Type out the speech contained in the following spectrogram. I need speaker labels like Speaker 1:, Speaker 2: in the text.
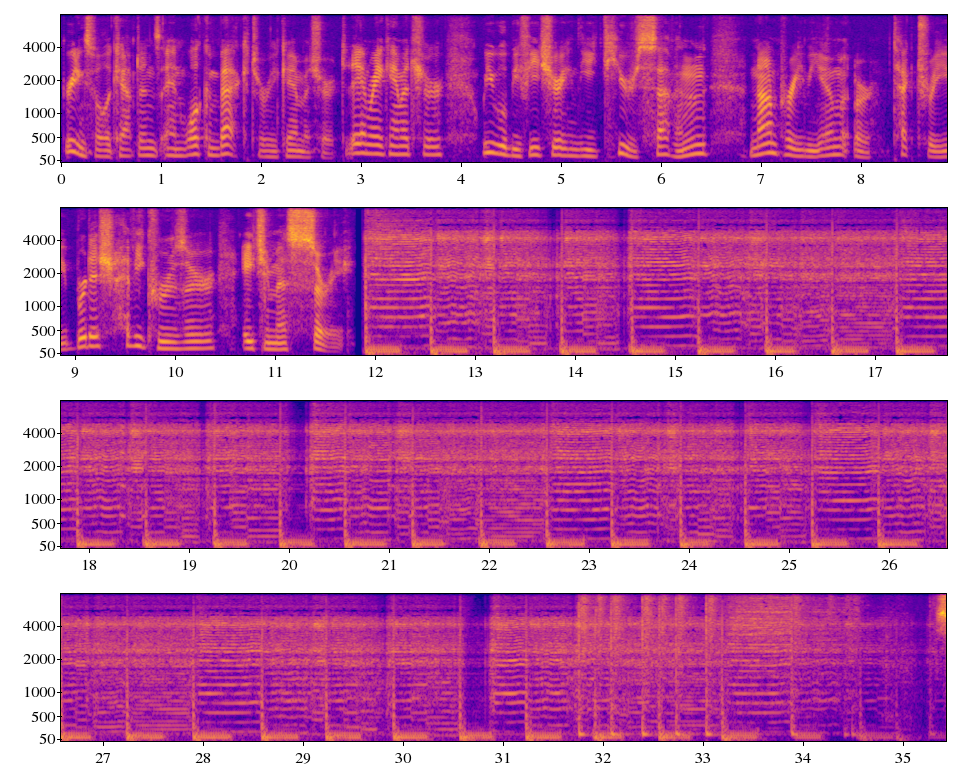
Speaker 1: Greetings, fellow captains, and welcome back to Rank Amateur. Today on Rank Amateur, we will be featuring the Tier 7 non premium or tech tree British heavy cruiser HMS Surrey.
